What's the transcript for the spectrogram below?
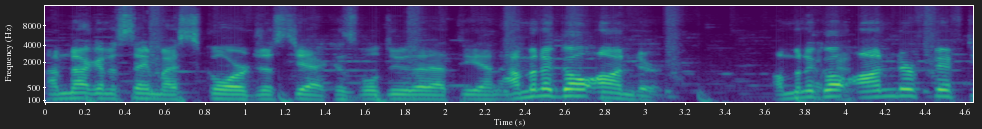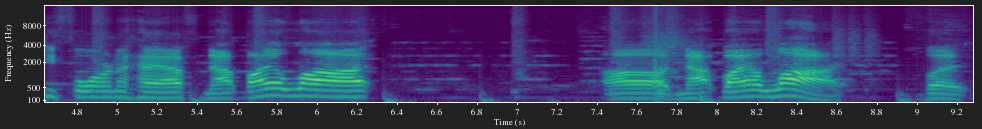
I'm not going to say my score just yet cuz we'll do that at the end. I'm going to go under. I'm going to Okay. go under 54 and a half, not by a lot. Uh not by a lot, but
